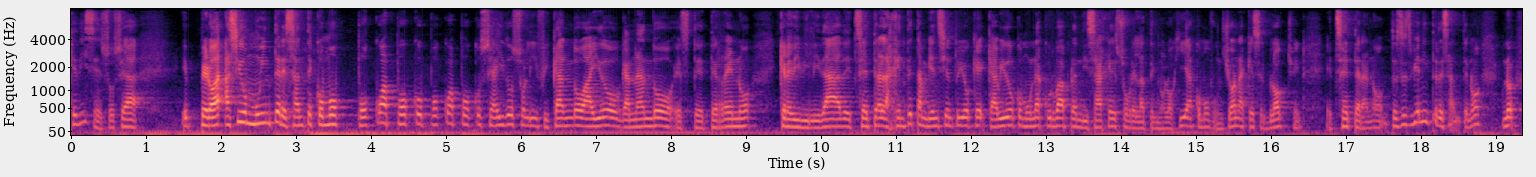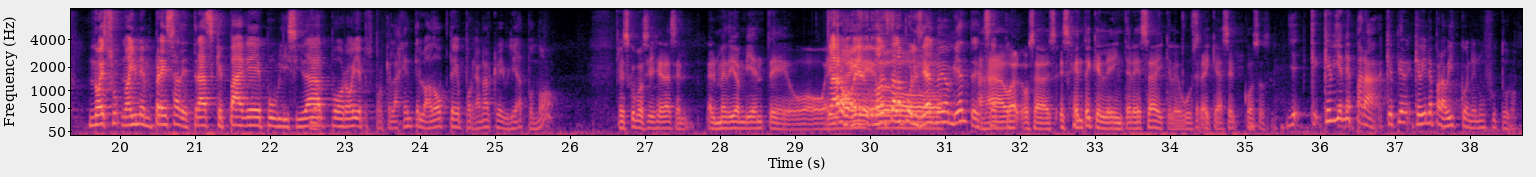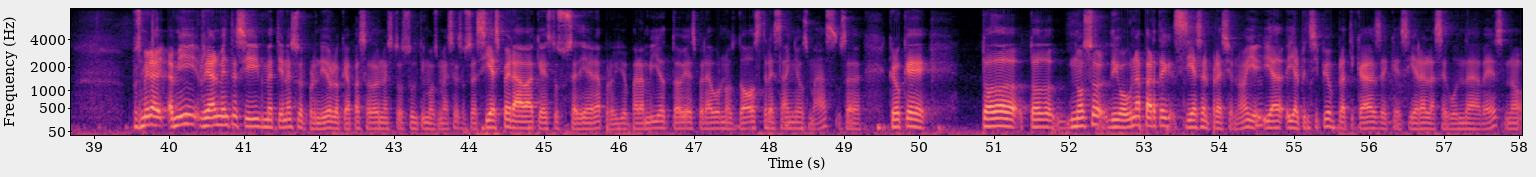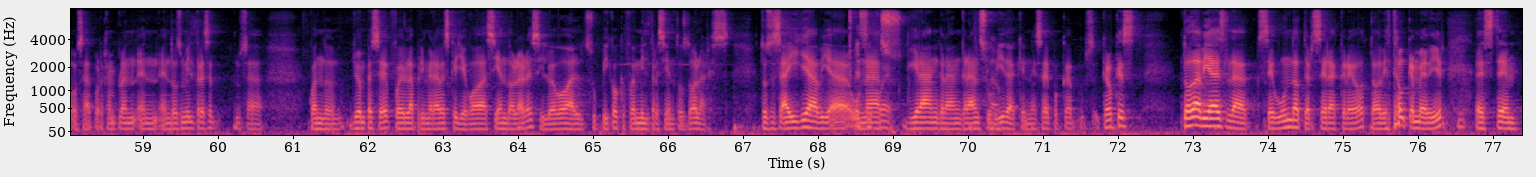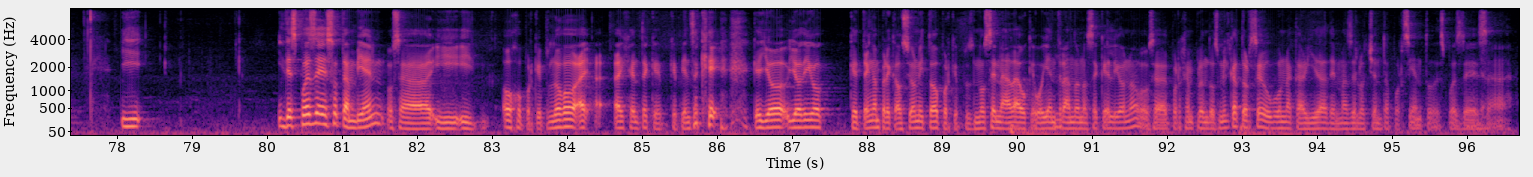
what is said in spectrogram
¿qué dices? O sea, eh, pero ha, sido muy interesante cómo poco a poco, poco a poco se ha ido solidificando, ha ido ganando este terreno, credibilidad, etcétera. La gente también siento yo que, ha habido como una curva de aprendizaje sobre la tecnología, cómo funciona, qué es el blockchain, etcétera, ¿no? Entonces es bien interesante, ¿no? No, no, es, no hay una empresa detrás que pague publicidad por, oye, pues porque la gente lo adopte, por ganar credibilidad, pues no. Es como si dijeras el, el medio ambiente o el Claro, ¿dónde está la policía del medio ambiente? o, sea, es, gente que le interesa y que le gusta y que hace cosas. ¿Qué, viene para, qué, viene para Bitcoin en un futuro? Pues mira, a mí realmente sí me tiene sorprendido lo que ha pasado en estos últimos meses. O sea, sí esperaba que esto sucediera, pero yo para mí yo todavía esperaba unos dos, tres años más. O sea, creo que todo, todo, no digo, una parte sí es el precio, ¿no? Y, al principio platicabas de que si era la segunda vez, ¿no? O sea, por ejemplo, en, en, 2013, o sea, cuando yo empecé fue la primera vez que llegó a 100 dólares y luego al su pico que fue 1.300 dólares. Entonces ahí ya había una gran, gran, gran subida que en esa época, pues, creo que es, todavía es la segunda o tercera, creo, todavía tengo que medir, este, y y después de eso también, o sea, y, ojo, porque pues luego hay, hay gente que, que piensa que, que, yo, yo digo que tengan precaución y todo porque pues no sé nada o que voy entrando, no sé qué lío, ¿no? O sea, por ejemplo, en 2014 hubo una caída de más del 80% después de esa...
